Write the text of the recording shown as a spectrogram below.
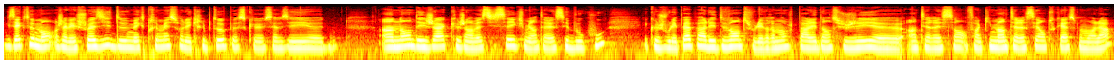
Exactement. J'avais choisi de m'exprimer sur les cryptos parce que ça faisait euh, un an déjà que j'investissais et que je m'y intéressais beaucoup et que je voulais pas parler de vente, je voulais vraiment parler d'un sujet euh, intéressant, enfin qui m'intéressait en tout cas à ce moment-là.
